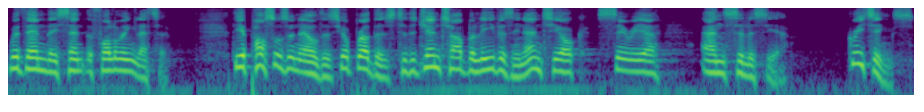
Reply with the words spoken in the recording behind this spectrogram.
With them they sent the following letter The apostles and elders, your brothers, to the Gentile believers in Antioch, Syria, and Cilicia. Greetings.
